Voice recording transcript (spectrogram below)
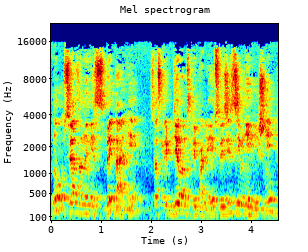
ну, связанными с Британией, со скрип, делом Скрипалей, в связи с зимней вишней,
